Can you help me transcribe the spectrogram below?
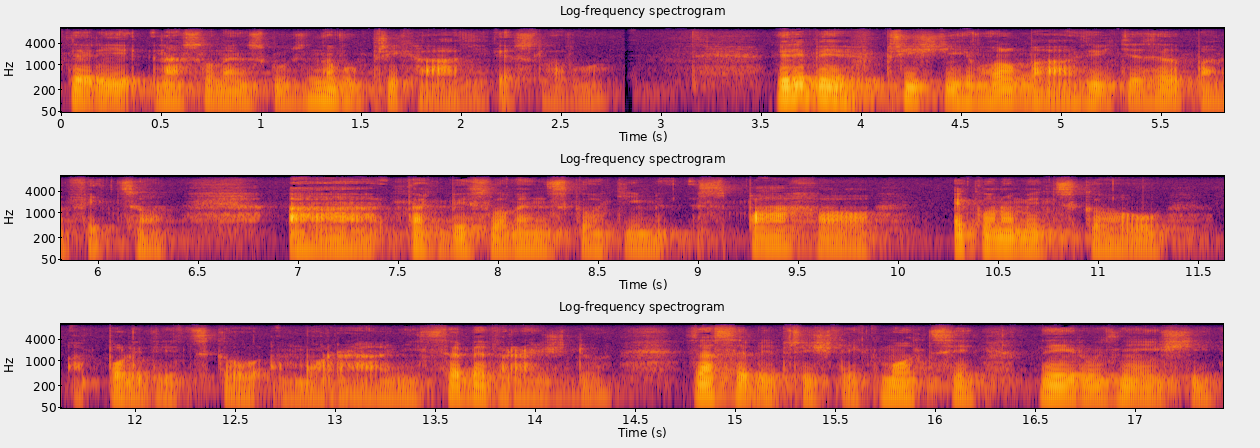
který na Slovensku znovu přichází ke slovu. Kdyby v příštích volbách zvítězil pan Fico, a tak by Slovensko tím spáchalo ekonomickou a politickou a morální sebevraždu. Zase by přišli k moci nejrůznější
